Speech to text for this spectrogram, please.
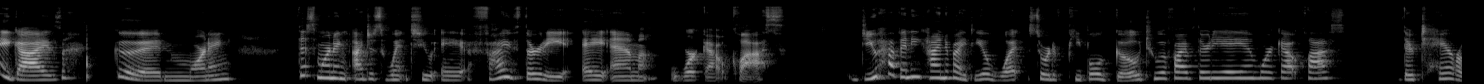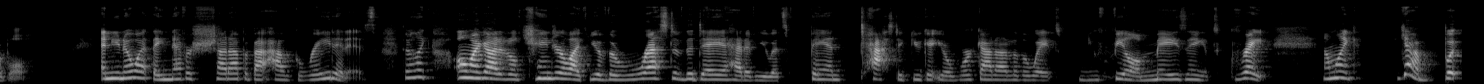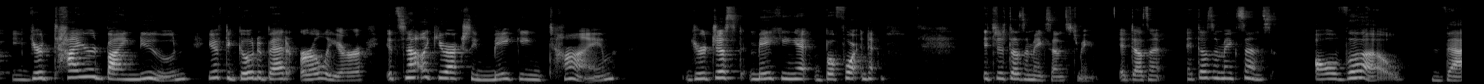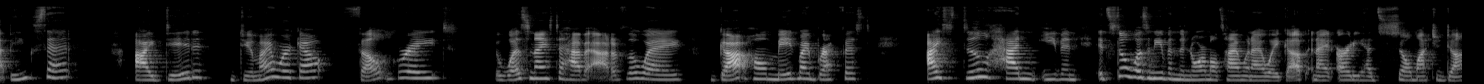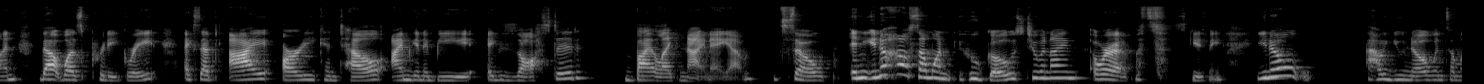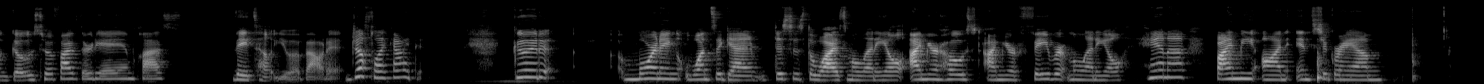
Hey guys, good morning. This morning I just went to a 5:30 a.m. workout class. Do you have any kind of idea what sort of people go to a 5:30 a.m. workout class? They're terrible. And you know what? They never shut up about how great it is. They're like, "Oh my god, it'll change your life. You have the rest of the day ahead of you. It's fantastic. You get your workout out of the way. It's, you feel amazing. It's great." And I'm like, yeah, but you're tired by noon. You have to go to bed earlier. It's not like you're actually making time. You're just making it before it just doesn't make sense to me. It doesn't it doesn't make sense. Although, that being said, I did do my workout, felt great. It was nice to have it out of the way. Got home, made my breakfast, I still hadn't even, it still wasn't even the normal time when I wake up, and I'd already had so much done. That was pretty great, except I already can tell I'm gonna be exhausted by like 9 a.m. So, and you know how someone who goes to a 9 or a, excuse me, you know how you know when someone goes to a 5:30 a.m. class? They tell you about it, just like I did. Good morning once again. This is the Wise Millennial. I'm your host. I'm your favorite millennial, Hannah. Find me on Instagram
